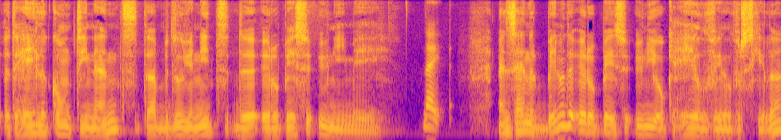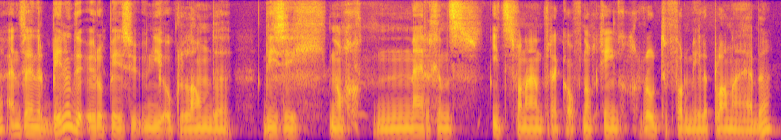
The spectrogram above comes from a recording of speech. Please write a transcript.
het hele continent. Daar bedoel je niet de Europese Unie mee. Nee. En zijn er binnen de Europese Unie ook heel veel verschillen? En zijn er binnen de Europese Unie ook landen die zich nog nergens iets van aantrekken of nog geen grote formele plannen hebben?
